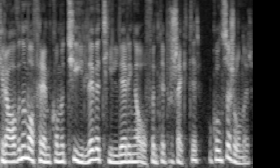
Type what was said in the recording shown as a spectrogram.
Kravene må fremkomme tydelig ved tildeling av offentlige prosjekter og konsesjoner.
